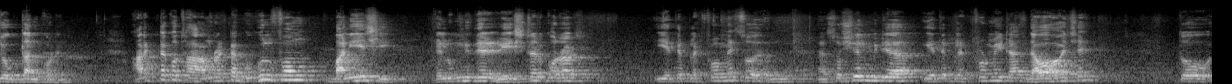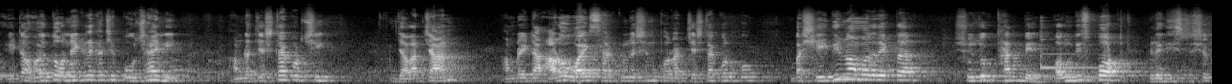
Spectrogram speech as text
যোগদান করেন। আরেকটা কথা, আমরা একটা গুগল ফর্ম বানিয়েছি, অ্যালুমনিদের রেজিস্টার করার ইয়েতে প্ল্যাটফর্মে সোশ্যাল মিডিয়া ইয়েতে প্ল্যাটফর্মে এটা দেওয়া হয়েছে। তো এটা হয়তো অনেকের কাছে পৌঁছায়নি। আমরা চেষ্টা করছি, যারা চান আমরা এটা আরও ওয়াইড সার্কুলেশন করার চেষ্টা করব বা সেই দিনও আমাদের একটা সুযোগ থাকবে অন দি স্পট রেজিস্ট্রেশন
